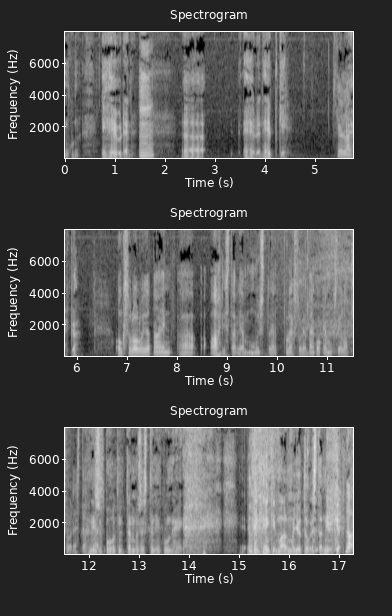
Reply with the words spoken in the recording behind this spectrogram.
niin eheyden, mm. äh, eheyden hetki. Kyllä. Ehkä. Onko sulla ollut jotain äh, ahdistavia muistoja? Tuleeko sulla jotain kokemuksia lapsuudesta? Niin sä puhut nyt tämmöisestä niin kuin he, henkimaailman jutuista. Niinkö? No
